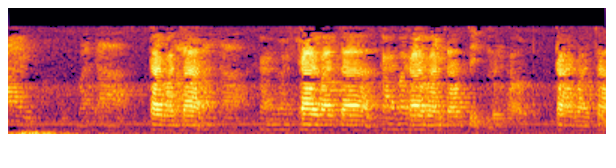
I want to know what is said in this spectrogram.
ายวาจากายวาจากายวาจากายวาจาจิตนะครับกายวาจา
